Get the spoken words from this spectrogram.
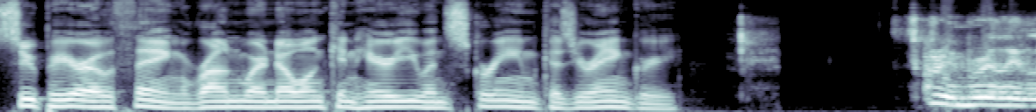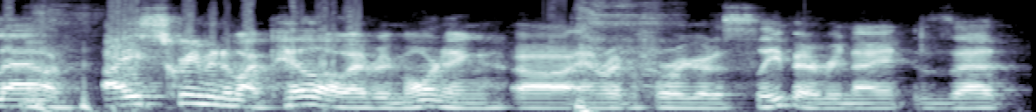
superhero thing. Run where no one can hear you and scream because you're angry. Scream really loud. I scream into my pillow every morning uh, and right before I go to sleep every night. Is that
